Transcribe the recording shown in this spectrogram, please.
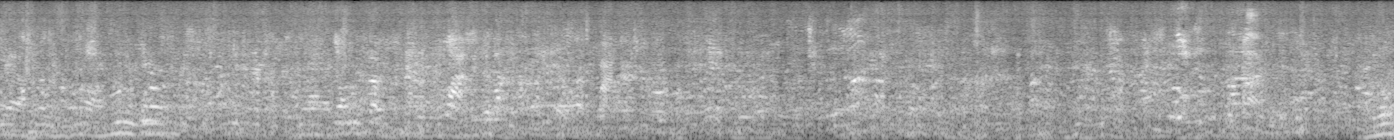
แย่เลยหลังนี่ก็หวานเลยใช่ปะลง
